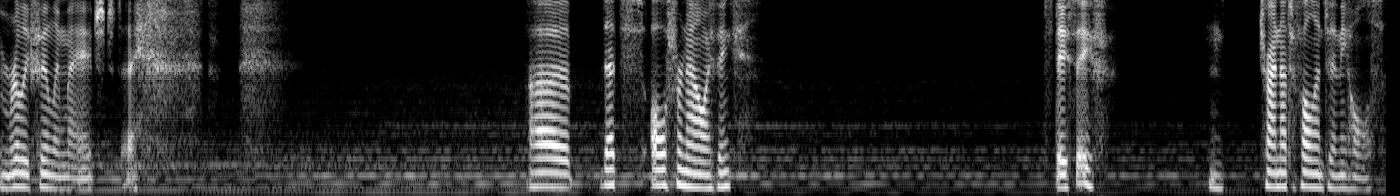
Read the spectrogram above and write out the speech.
I'm really feeling my age today. uh, that's all for now, I think. Stay safe. And try not to fall into any holes.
